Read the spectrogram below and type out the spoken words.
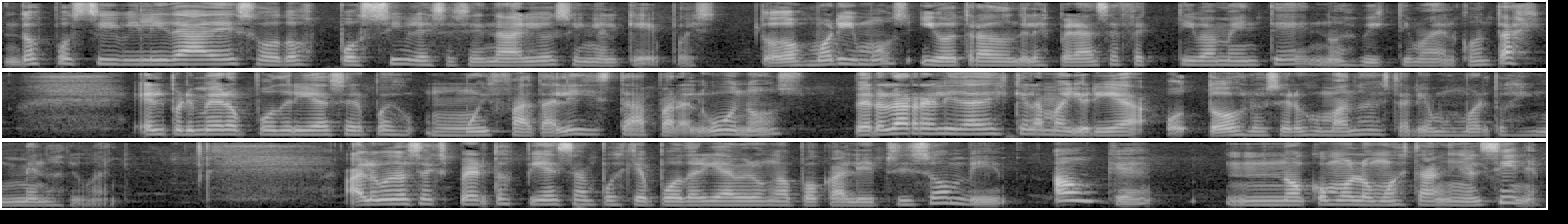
dos posibilidades o dos posibles escenarios en el que pues todos morimos y otra donde la esperanza efectivamente no es víctima del contagio. El primero podría ser pues muy fatalista para algunos, pero la realidad es que la mayoría o todos los seres humanos estaríamos muertos en menos de un año. Algunos expertos piensan pues que podría haber un apocalipsis zombie, aunque no como lo muestran en el cine.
